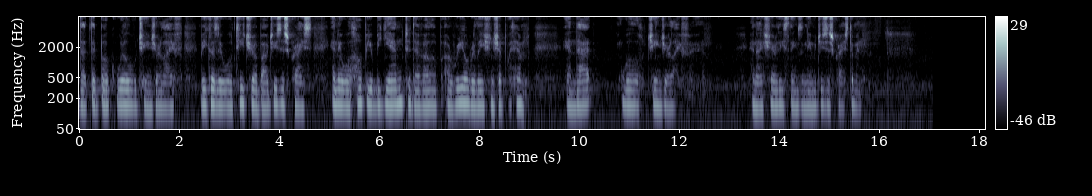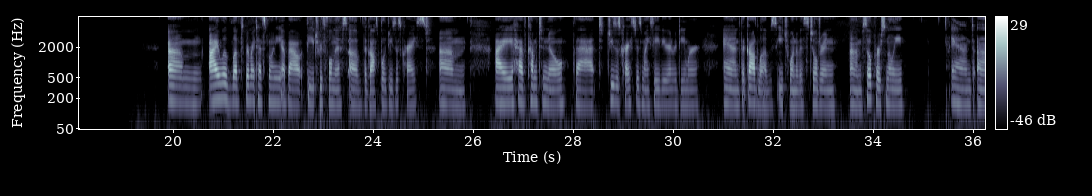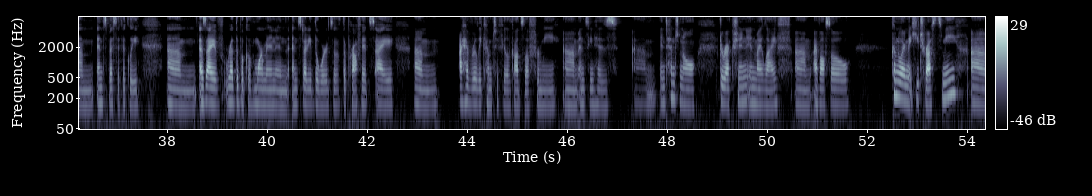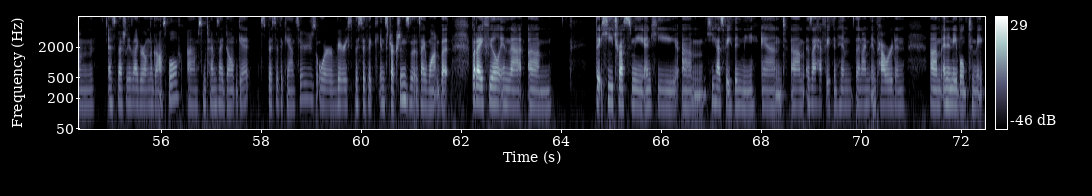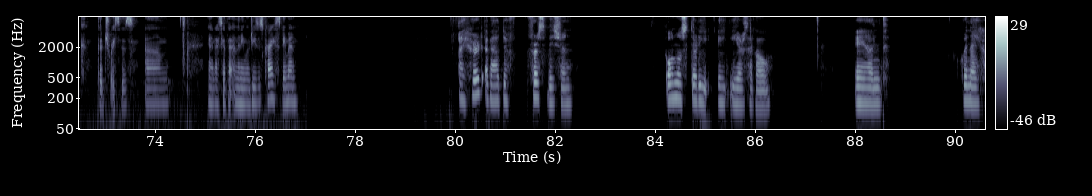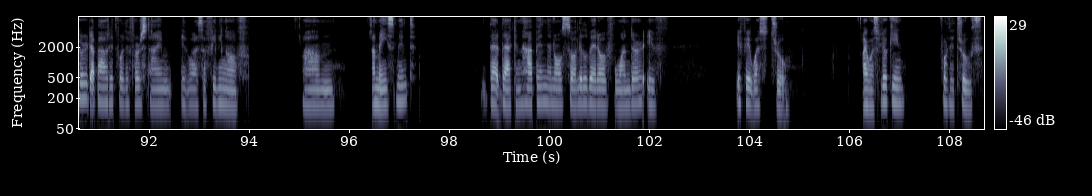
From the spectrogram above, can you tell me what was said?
that the book will change your life because it will teach you about Jesus Christ and it will help you begin to develop a real relationship with Him. And that will change your life. And I share these things in the name of Jesus Christ. Amen. Um, I would love to bear my testimony about the truthfulness of the gospel of Jesus Christ. Um, I have come to know that Jesus Christ is my Savior and Redeemer, and that God loves each one of His children um, so personally and um, and specifically. Um, as I've read the Book of Mormon and, and studied the words of the prophets, I um, I have really come to feel God's love for me um, and seen His um, intentional direction in my life. Um, I've also come to learn that He trusts me, um, especially as I grow in the gospel. Sometimes I don't get specific answers or very specific instructions as I want, but but I feel in that that He trusts me and He um, He has faith in me, and um, as I have faith in Him, then I'm empowered and um, and enabled to make good choices. Um, and I say that in the name of Jesus Christ. Amen. I heard about the first vision almost 38 years ago. And when I heard about it for the first time, it was a feeling of um, amazement that that can happen, and also a little bit of wonder if if it was true. I was looking for the truth,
